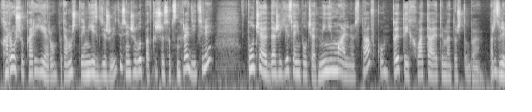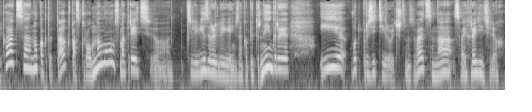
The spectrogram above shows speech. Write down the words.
хорошую карьеру, потому что им есть где жить. То есть они живут под крышей собственных родителей получают, даже если они получают минимальную ставку, то это их хватает им на то, чтобы развлекаться, ну, как-то так, по-скромному, смотреть э, телевизор или, я не знаю, компьютерные игры, и вот паразитировать, что называется, на своих родителях.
